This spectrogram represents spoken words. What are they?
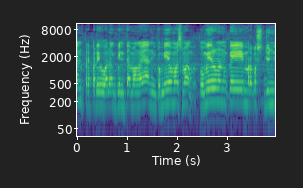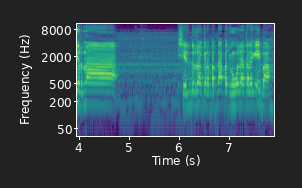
yan, pare-pareho walang pinta mga yan. Kung mayroon, mas, kay Marcos Jr. na senador na karapat dapat, kung wala talagang iba,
